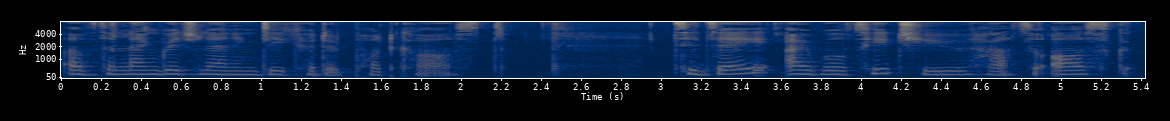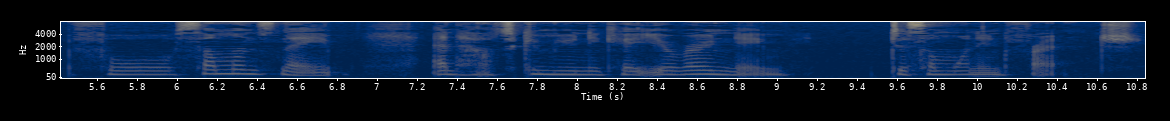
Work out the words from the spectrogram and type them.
of the Language Learning Decoded podcast. Today I will teach you how to ask for someone's name and how to communicate your own name to someone in French.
